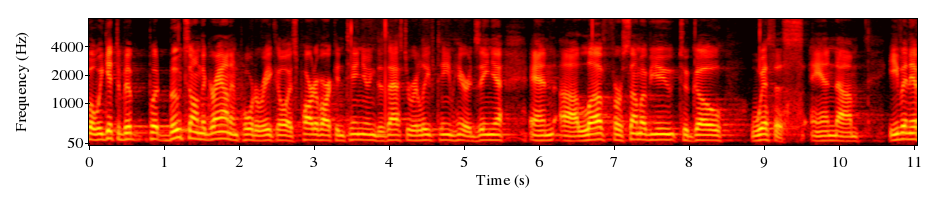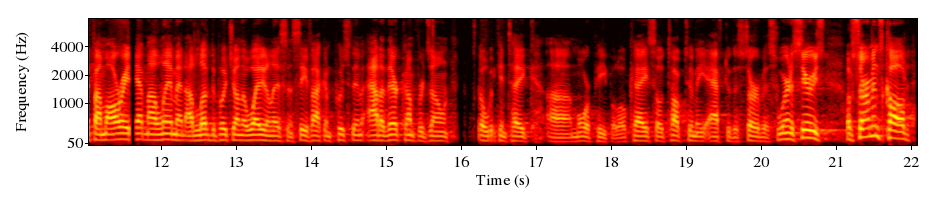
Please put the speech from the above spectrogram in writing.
But we get to put boots on the ground in Puerto Rico as part of our continuing disaster relief team here at Xenia, and uh, love for some of you to go with us. And um, even if I'm already at my limit, I'd love to put you on the waiting list and see if I can push them out of their comfort zone so we can take uh, more people, okay? So talk to me after the service. We're in a series of sermons called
